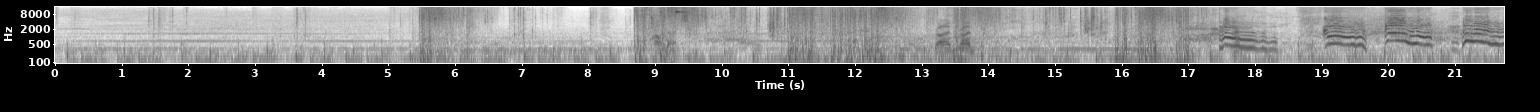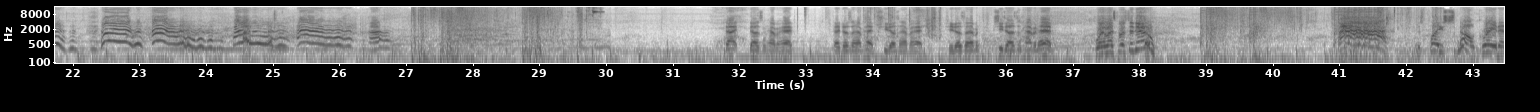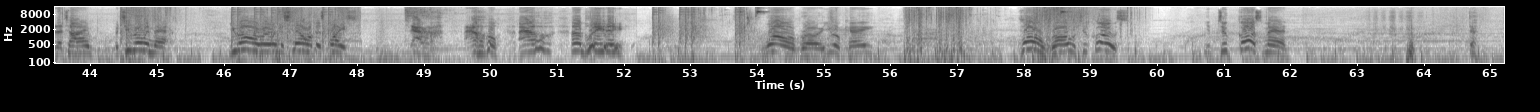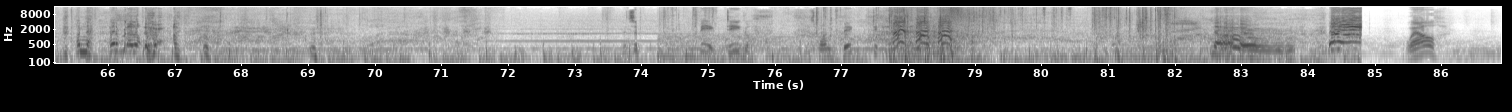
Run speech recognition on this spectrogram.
Oh. Run, run. That doesn't have a head. That doesn't have a head. She doesn't have a head. She doesn't have a she doesn't have a head. What am I supposed to do? Ah! This place smelled great at a time, but you ruined that. You all ruined the smell of this place. Ah! Ow! Ow! I'm bleeding! Whoa, bro, are you okay? Whoa, bro, too close! You're too close, man! I'm not. That's a big deagle. That's one big de ah, ah, ah! No! Well,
